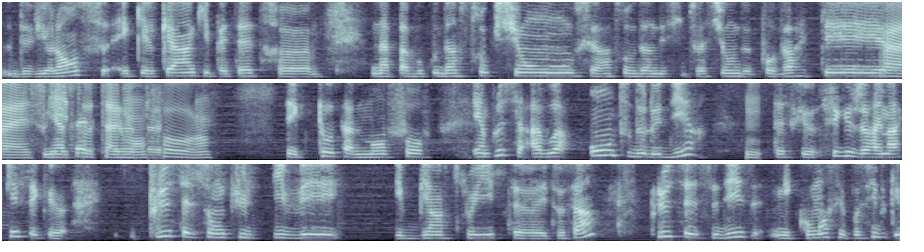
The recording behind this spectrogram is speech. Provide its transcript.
de violence est quelqu'un qui peut-être n'a pas beaucoup d'instruction, se retrouve dans des situations de pauvreté. Ouais, ce qui est totalement faux. Hein c'est totalement faux. Et en plus, avoir honte de le dire, mm. parce que ce que j'ai remarqué, c'est que plus elles sont cultivées et bien instruites et tout ça, plus elles se disent mais comment c'est possible que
